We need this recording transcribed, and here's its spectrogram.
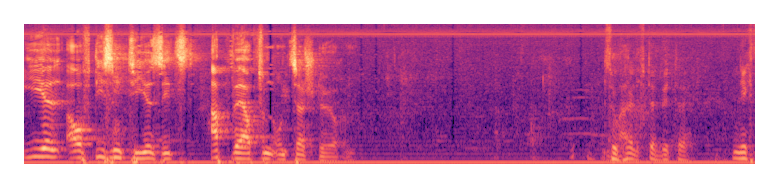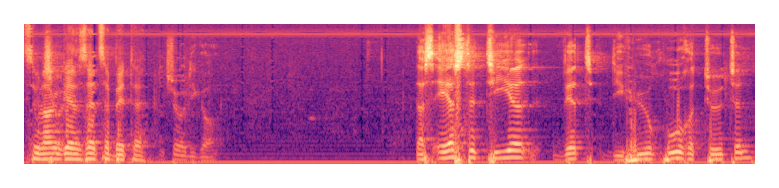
ihr, auf diesem Tier sitzt, abwerfen und zerstören. Zu Hälfte bitte. Nicht zu lange Sätze bitte. Entschuldigung. Das erste Tier wird die Hu- Hure töten.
